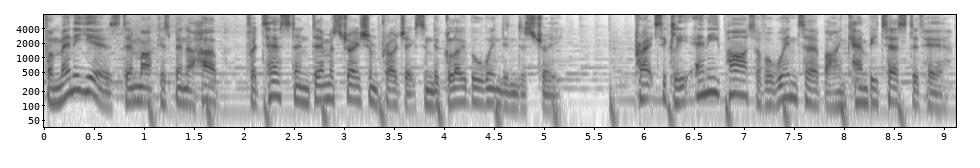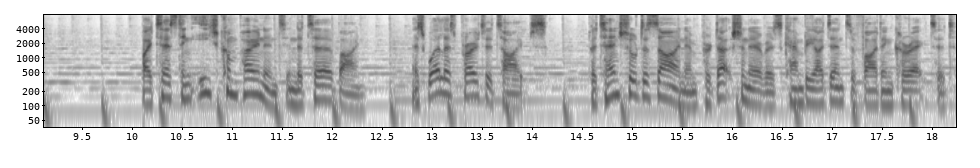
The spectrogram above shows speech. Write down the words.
For many years, Denmark has been a hub for test and demonstration projects in the global wind industry. Practically any part of a wind turbine can be tested here. By testing each component in the turbine, as well as prototypes, potential design and production errors can be identified and corrected.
